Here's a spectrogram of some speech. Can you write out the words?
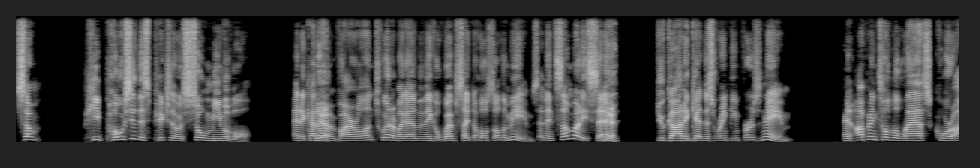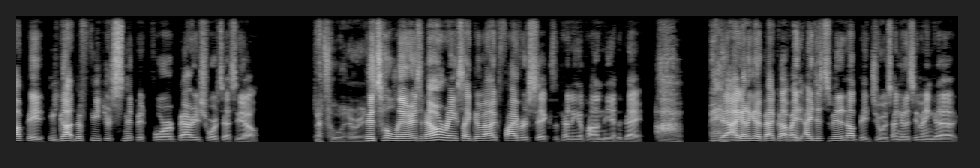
some. He posted this picture that was so memeable, and it kind of Yeah. went viral on Twitter. Like, I'm gonna make a website to host all the memes, and then somebody said, Yeah. "You got to get this ranking for his name." And up until the last core update, it got the featured snippet for Barry Schwartz SEO. That's hilarious. It's hilarious. And now it ranks like about like five or six, depending upon the the day. ah, man. Yeah, I got to get it back up. I, I just submitted an update to it, so I'm going to see if I can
